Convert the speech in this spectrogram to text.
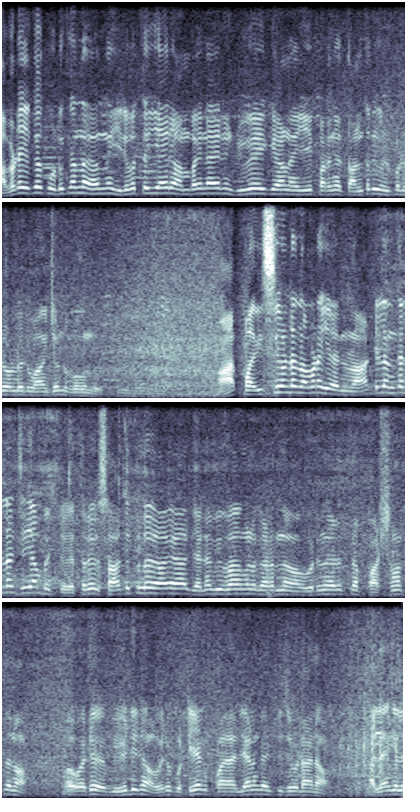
അവിടെയൊക്കെ കൊടുക്കുന്ന ഇരുപത്തയ്യായിരം അമ്പതിനായിരം രൂപയൊക്കെയാണ് ഈ പറഞ്ഞ തന്ത്രി ഉൾപ്പെടെയുള്ളവർ വാങ്ങിച്ചുകൊണ്ട് പോകുന്നത്. ആ പൈസ കൊണ്ട് നമ്മുടെ നാട്ടിൽ എന്തെല്ലാം ചെയ്യാൻ പറ്റും? എത്ര സാധുക്കളായ ജനവിഭാഗങ്ങൾ കടന്ന് ഒരു നേരത്തെ ഭക്ഷണത്തിനോ ഒരു വീടിനോ ഒരു കുട്ടിയെ കല്യാണം കഴിപ്പിച്ചു വിടാനോ അല്ലെങ്കിൽ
